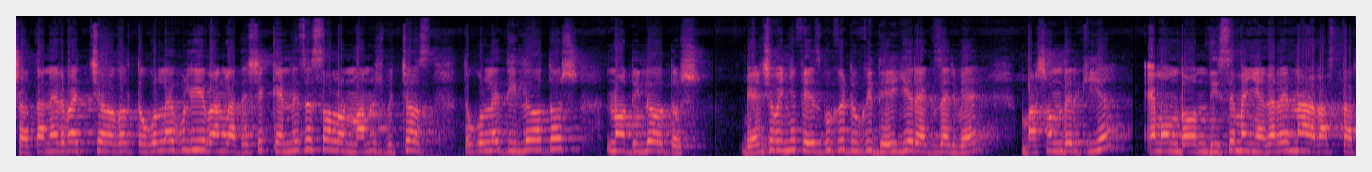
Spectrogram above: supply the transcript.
শতানের বাচ্চা হয়ে গল তোগুলাই বলিয়ে বাংলাদেশে কেনে যে চলন মানুষ বুঝছস? তোগুলাই দিলেও দোষ, ন দিলেও দোষ। বেন সবাই ফেসবুকে ঢুকি গিয়ে এক যাইবে বাসনদের কিয়া এমন দন দিছে, মাইয়াগারে না রাস্তার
